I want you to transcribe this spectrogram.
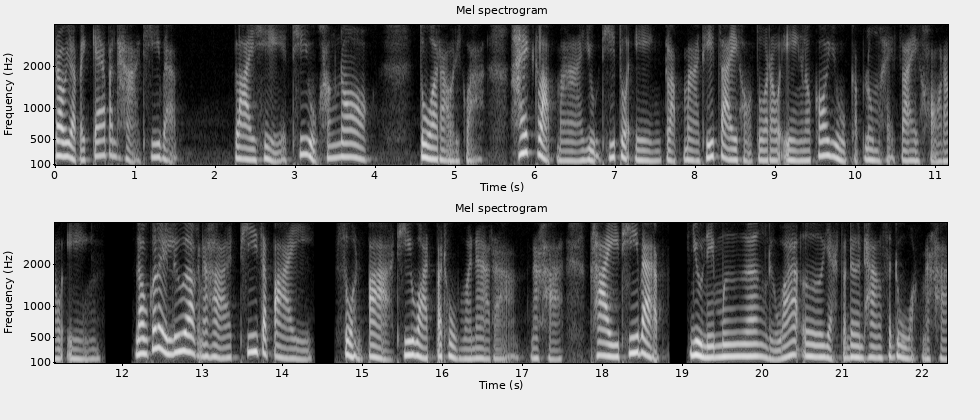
เราอย่าไปแก้ปัญหาที่แบบปลายเหตุที่อยู่ข้างนอก ตัวเราดีกว่า ให้กลับมาอยู่ที่ตัวเอง กลับมาที่ใจของตัวเราเอง แล้วก็อยู่กับลมหายใจของเราเอง เราก็เลยเลือกนะคะ ที่จะไปสวนป่าที่วัดปฐุมวนารามนะคะ ใครที่แบบ อยู่ในเมืองหรือว่าเอออยากจะเดินทางสะดวกนะคะ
